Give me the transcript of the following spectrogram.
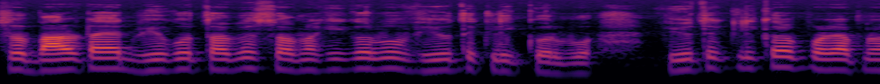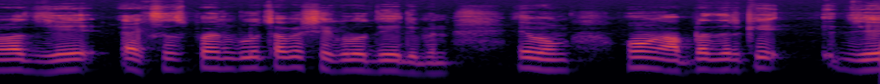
সো বারোটা অ্যাড ভিউ করতে হবে। সো আমরা কী করব? ভিউতে ক্লিক করব। ভিউতে ক্লিক করার পরে আপনারা যে অ্যাক্সেস পয়েন্টগুলো চাবে সেগুলো দিয়ে দেবেন। এবং আপনাদেরকে যে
